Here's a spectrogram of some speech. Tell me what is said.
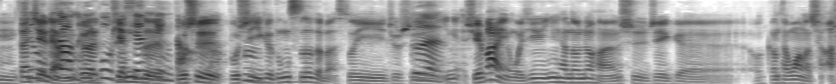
嗯，但这两个片子不是不是一个公司的吧？所以就是应该学霸，我记得印象当中好像是这个，我刚才忘了查了，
